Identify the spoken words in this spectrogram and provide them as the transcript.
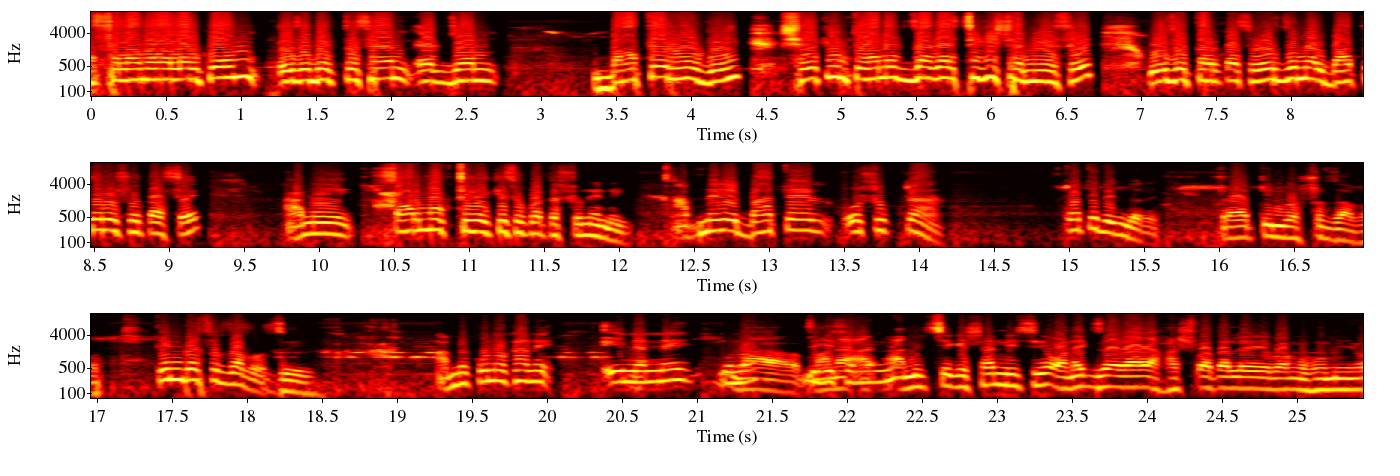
আসসালামু আলাইকুম। এই যে দেখতেছেন একজন বাতের রোগী সে কিন্তু অনেক জায়গায় চিকিৎসা নিয়েছে। ওই যে তার কাছে অরিজিনাল বাতের ওষুধ আছে। আমি তার মুখ থেকে কিছু কথা শুনে নেই। আপনার এই বাতের অসুখটা কতদিন ধরে? প্রায় তিন বছর যাবত তিন বছর যাবত জি। আপনি কোনোখানে এই নেন মানে চিকিৎসা নেন নাই? আমি চিকিৎসা নিছি অনেক জায়গায় হাসপাতালে এবং হোমিও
